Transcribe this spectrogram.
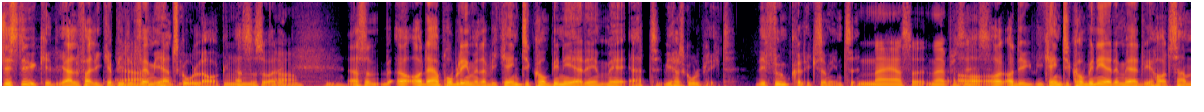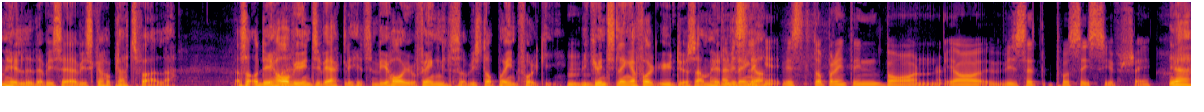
det stycket i alla fall i kapitel 5 ja. i hans skollag. Mm. Alltså så är det. Ja. Mm. Alltså, och det här problemet att vi kan inte kombinera det med att vi har skolplikt. Det funkar liksom inte. Nej, alltså, nej precis. Och, och det, vi kan inte kombinera det med att vi har ett samhälle där vi säger att vi ska ha plats för alla. Alltså, och det har vi ju inte i verkligheten. Vi har ju fängelser vi stoppar in folk i. Mm. Vi kan ju inte slänga folk ut ur samhället Nej, vi slänger, längre. Vi stoppar inte in barn. Ja, vi sätter på SIS i och för sig. Ja,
